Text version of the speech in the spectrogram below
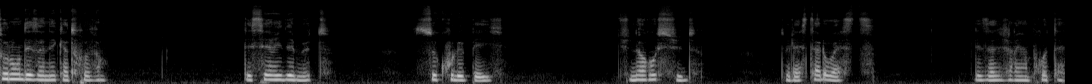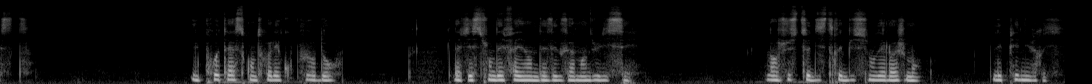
Tout au long des années 80, des séries d'émeutes secouent le pays. Du nord au sud, de l'est à l'ouest, les Algériens protestent. Ils protestent contre les coupures d'eau, la gestion défaillante des examens du lycée, l'injuste distribution des logements, les pénuries.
